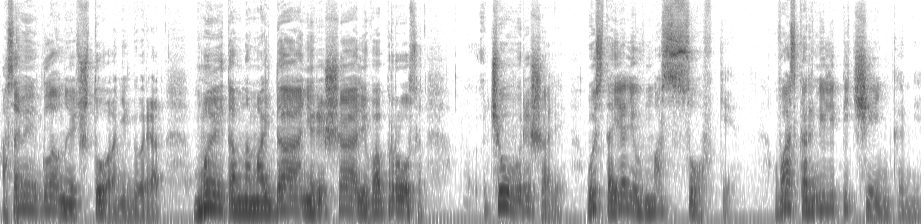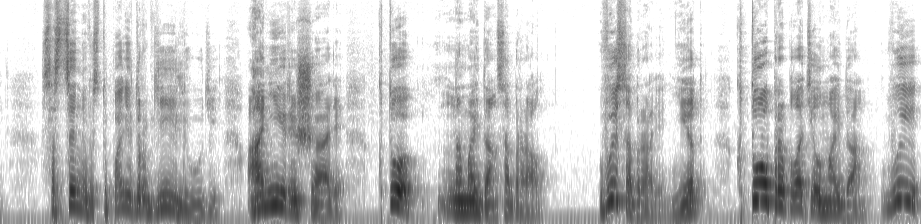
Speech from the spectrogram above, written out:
А самое главное, что они говорят? Мы там на Майдане решали вопросы. Чего вы решали? Вы стояли в массовке, вас кормили печеньками, со сцены выступали другие люди. Они решали, кто на Майдан собрал? Вы собрали? Нет. Кто проплатил Майдан? Вы.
